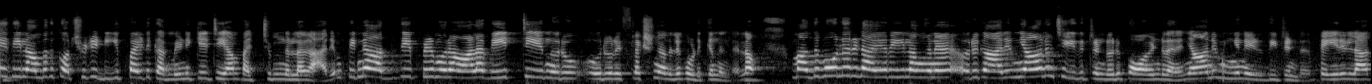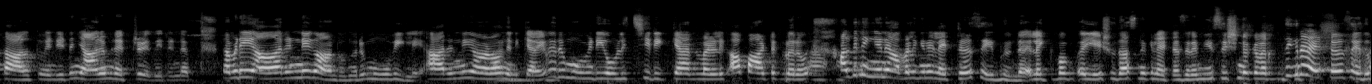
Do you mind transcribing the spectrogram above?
രീതിയിലാകുമ്പോൾ അത് കുറച്ചുകൂടി ഡീപ്പായിട്ട് കമ്മ്യൂണിക്കേറ്റ് ചെയ്യാൻ പറ്റും എന്നുള്ള കാര്യം. പിന്നെ അതിഥി എപ്പോഴും ഒരാളെ വെയിറ്റ് ചെയ്യുന്ന ഒരു ഒരു റിഫ്ലക്ഷൻ അതിൽ കൊടുക്കുന്നുണ്ടല്ലോ. അപ്പൊ അതുപോലെ ഒരു ഡയറിയിൽ അങ്ങനെ ഒരു കാര്യം ഞാനും ചെയ്തിട്ടുണ്ട് ഒരു പോയിന്റ് വരെ. ഞാനും ഇങ്ങനെ എഴുതിയിട്ടുണ്ട്. പേരില്ലാത്ത ആൾക്ക് വേണ്ടിയിട്ട് ഞാനും ലെറ്റർ എഴുതിയിട്ടുണ്ട്. നമ്മുടെ ഈ ആരണ്യ തോന്നുന്നു ഒരു മൂവി ഇല്ലേ? ആരണ്യ എന്ന് എനിക്കറിയില്ല. ഒരു മൂവിയുടെ ഒളിച്ചിരിക്കാൻ വള്ളി ആ പാട്ടുകളൊരു അതിലിങ്ങനെ ഇങ്ങനെ ലെറ്റേഴ്സ് ചെയ്യുന്നുണ്ട് ലൈക്ക് ഇപ്പൊ യേശുദാസിനൊക്കെ ലെറ്റേഴ്സ് മ്യൂസീഷ്യനൊക്കെ വെറുതെ ഇങ്ങനെ ലെറ്റേഴ്സ് ചെയ്ത്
